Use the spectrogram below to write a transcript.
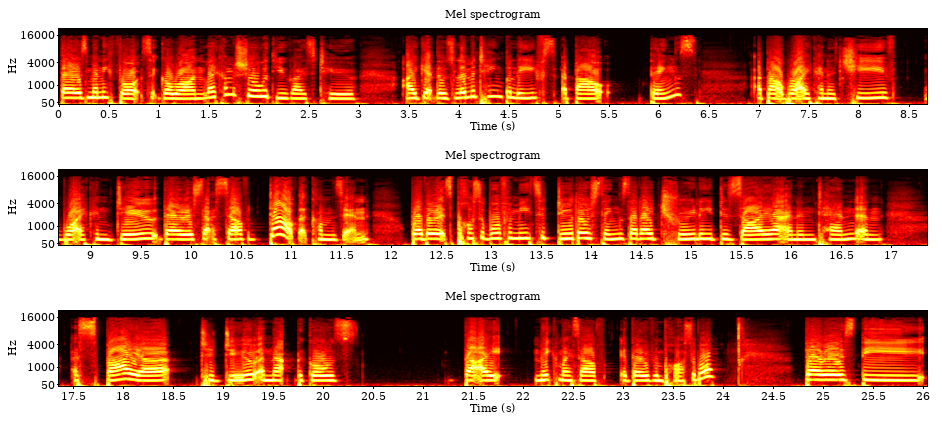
there's many thoughts that go on, like I'm sure with you guys too. I get those limiting beliefs about things, about what I can achieve, what I can do. There is that self doubt that comes in, whether it's possible for me to do those things that I truly desire and intend and aspire to do, and that the goals that I make myself, if they're even possible. There is the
